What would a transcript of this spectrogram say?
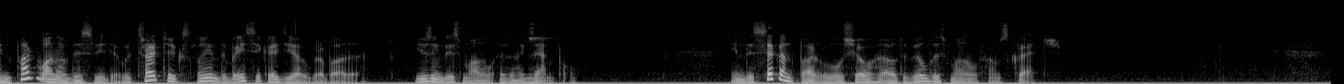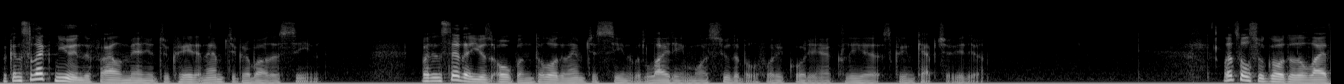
In part 1 of this video, we tried to explain the basic idea of GroBoto, using this model as an example. In the second part, we will show how to build this model from scratch. We can select New in the File menu to create an empty GroBoto scene. But instead I use Open to load an empty scene with lighting more suitable for recording a clear screen capture video. Let's also go to the light,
